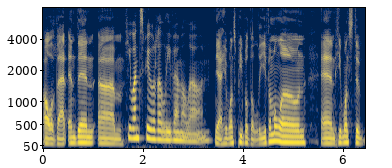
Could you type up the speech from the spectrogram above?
all of that. And then, um, He wants people to leave him alone. yeah, he wants people to leave him alone, and he wants to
